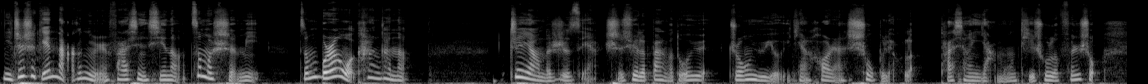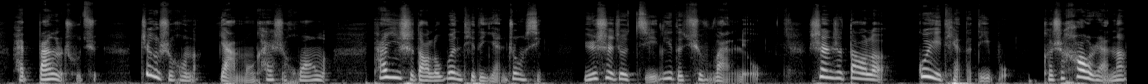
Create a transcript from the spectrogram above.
你这是给哪个女人发信息呢？这么神秘，怎么不让我看看呢？这样的日子呀，持续了半个多月，终于有一天，浩然受不了了。他向亚萌提出了分手，还搬了出去。这个时候呢，亚萌开始慌了，他意识到了问题的严重性，于是就极力的去挽留，甚至到了跪舔的地步。可是浩然呢，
